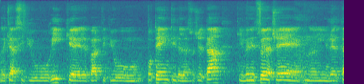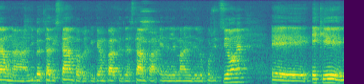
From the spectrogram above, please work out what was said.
le classi più ricche, le parti più potenti della società, che in Venezuela c'è in realtà una libertà di stampa perché gran parte della stampa è nelle mani dell'opposizione e, e, che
